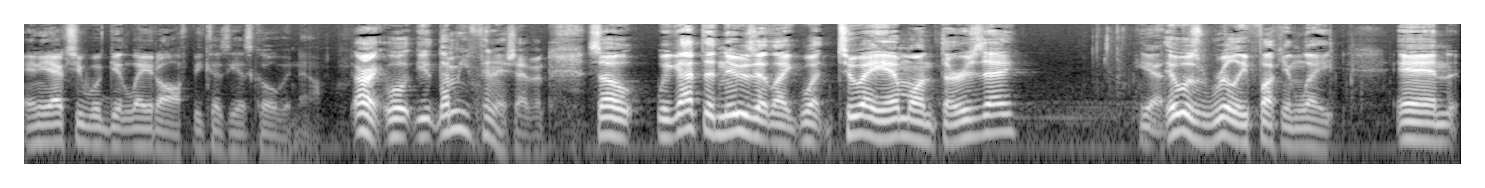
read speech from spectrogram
and he actually would get laid off because he has COVID now. All right, well you, let me finish, Evan. So we got the news at like what two a.m. on Thursday. Yeah. It was really fucking late. And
